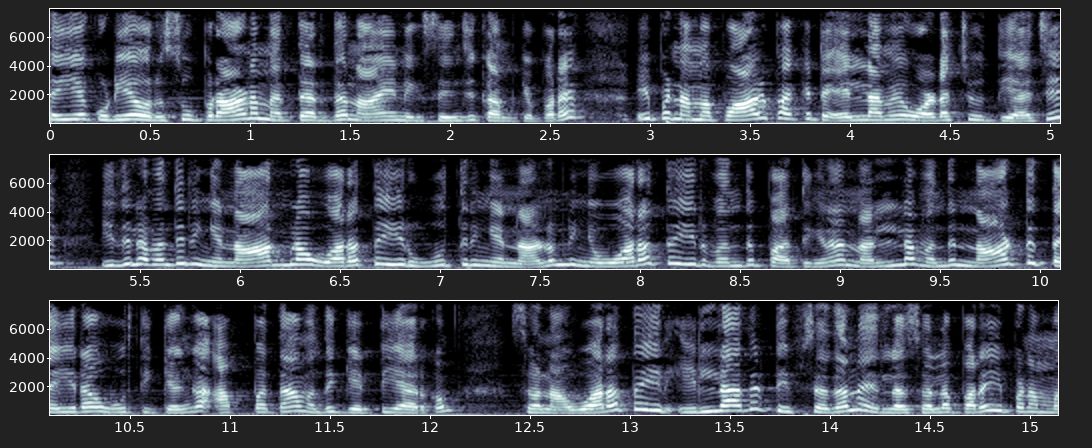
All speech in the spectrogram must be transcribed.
செய்யக்கூடிய ஒரு சூப்பரான மெத்தட் தான் நான் இன்றைக்கி செஞ்சு காமிக்க போகிறேன் இப்போ நம்ம பால் பாக்கெட்டை எல்லாமே உடச்சி ஊற்றியாச்சு இதில் வந்து நீங்கள் நார்மலாக உரத்தயிர் ஊற்றுறீங்கனாலும் நீங்கள் உரத்தயிர் வந்து பார்த்தீங்கன்னா நல்லா வந்து நாட்டு தயிராக ஊற்றிக்கங்க அப்போ தான் வந்து கெட்டியாக இருக்கும். ஸோ நான் உரத்தயிர் இல்லாத டிப்ஸை தான் நான் இதில் சொல்ல போகிறேன் இப்போ நம்ம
